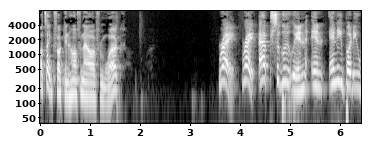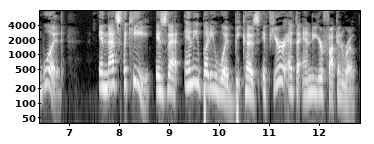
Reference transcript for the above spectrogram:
I'll take fucking half an hour from work. Right, right, absolutely, and and anybody would, and that's the key is that anybody would because if you're at the end of your fucking rope,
